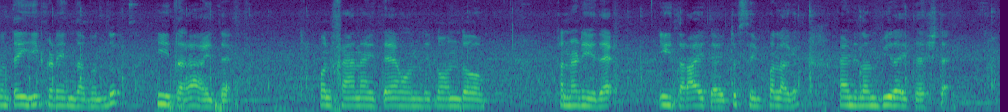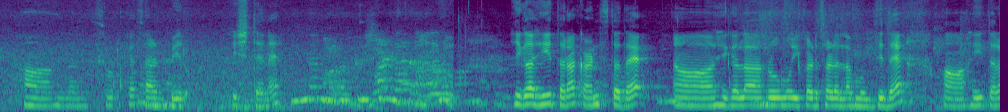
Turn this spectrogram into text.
ಮತ್ತು ಈ ಕಡೆಯಿಂದ ಬಂದು ಈ ಥರ ಐತೆ. ಒಂದು ಫ್ಯಾನ್ ಐತೆ, ಒಂದು ಇದೊಂದು ಕನ್ನಡಿ ಇದೆ. ಈ ಥರ ಐತೆ, ಆಯಿತು ಸಿಂಪಲ್ಲಾಗೆ ಆ್ಯಂಡ್ ಇಲ್ಲೊಂದು ಬೀರ್ ಐತೆ ಅಷ್ಟೇ. ಹಾಂ ಇಲ್ಲೊಂದು ಸೂಟ್ಕೇಸ್ ಆ್ಯಂಡ್ ಬೀರು ಇಷ್ಟೇ ಈಗ ಈ ಥರ ಕಾಣಿಸ್ತದೆ. ಹೀಗೆಲ್ಲ ರೂಮು ಈ ಕಡೆ ಸೈಡೆಲ್ಲ ಮುಗಿದಿದೆ. ಈ ಥರ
